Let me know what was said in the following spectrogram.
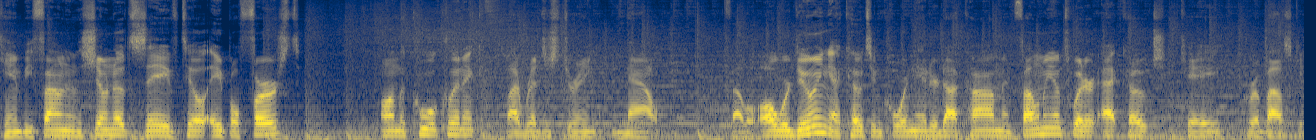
can be found in the show notes saved till April 1st on the Cool Clinic by registering now. Follow all we're doing at coachingcoordinator.com and follow me on Twitter at Coach K. Grabowski.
